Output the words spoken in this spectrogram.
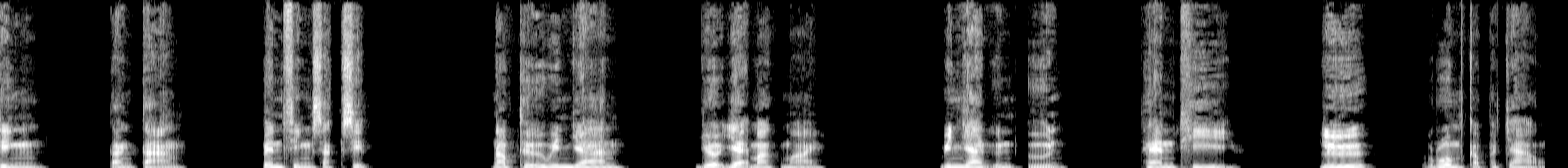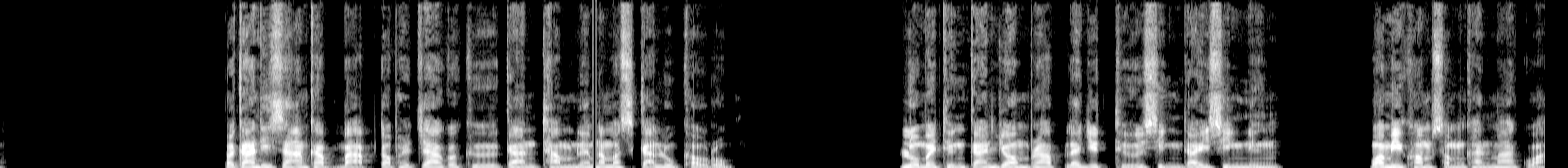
สิ่งต่างๆ เป็นสิ่งศักดิ์สิทธิ์ นับถือวิญญาณ เยอะแยะมากมาย วิญญาณอื่นๆ แทนที่ หรือร่วมกับพระเจ้า ประการที่สามครับ บาปต่อพระเจ้าก็คือการทำและนมัสการลูกเคารพ รวมไปถึงการยอมรับและยึดถือสิ่งใดสิ่งหนึ่ง ว่ามีความสำคัญมากกว่า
